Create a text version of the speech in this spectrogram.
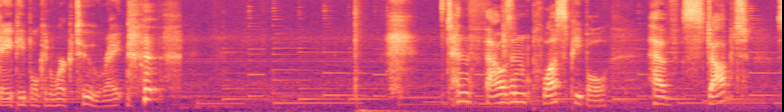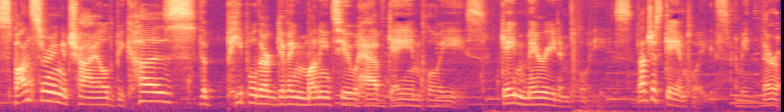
Gay people can work too, right? 10,000 plus people have stopped sponsoring a child because the people they're giving money to have gay employees. Gay married employees. Not just gay employees. I mean, they're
